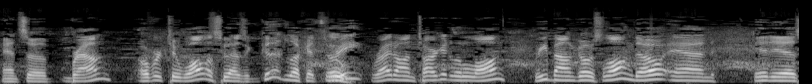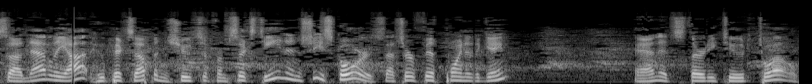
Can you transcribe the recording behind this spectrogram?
And so Brown over to Wallace, who has a good look at three, right on target, a little long. Rebound goes long though, and it is uh, Natalie Ott who picks up and shoots it from 16, and she scores. That's her fifth point of the game, and it's 32 to 12.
